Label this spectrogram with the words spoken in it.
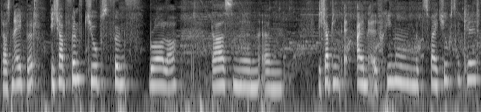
Das ist ein 8-Bit. Ich habe 5 Tubes, 5 Brawler. Da ist ein, ähm, ich habe einen Elfrimo mit 2 Cubes gekillt.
